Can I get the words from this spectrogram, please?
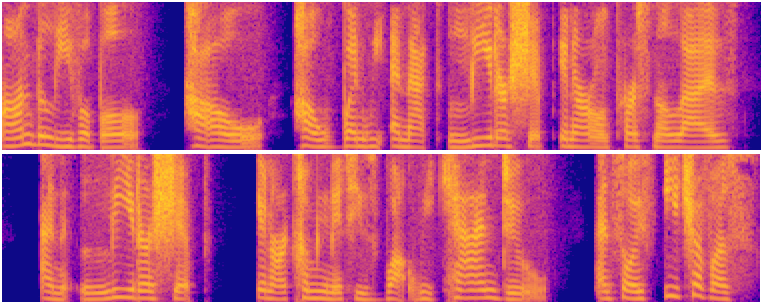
unbelievable how, how when we enact leadership in our own personal lives and leadership in our communities what we can do. And so if each of us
